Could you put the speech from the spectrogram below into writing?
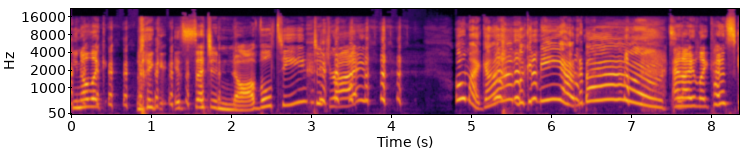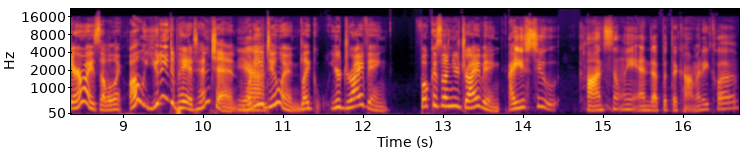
you know, like like it's such a novelty to drive." Oh my God! Look at me out and about. and I like kind of scare myself. I'm like, "Oh, you need to pay attention. What are you doing? Like you're driving. Focus on your driving." I used to constantly end up at the comedy club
